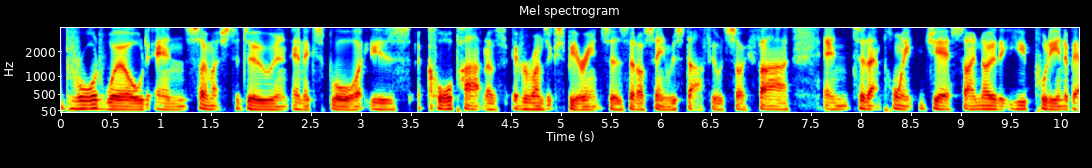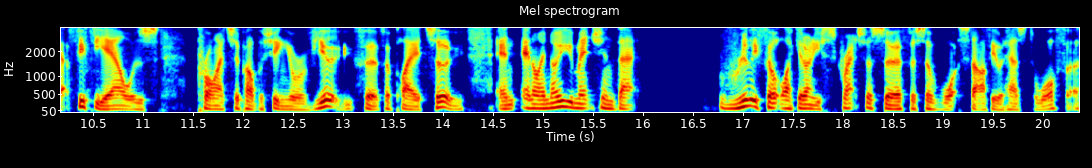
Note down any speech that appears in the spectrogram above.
broad world and so much to do and, and, explore is a core part of everyone's experiences that I've seen with Starfield so far. And to that point, Jess, I know that you put in about 50 hours prior to publishing your review for, for Player 2. And, and I know you mentioned that really felt like it only scratched the surface of what Starfield has to offer.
